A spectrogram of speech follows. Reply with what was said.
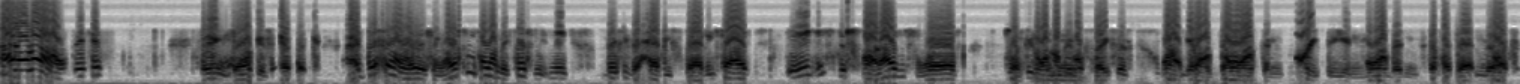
I don't know. It's just, Being dark is epic. And that's an hilarious thing. Most people, when they first meet me, they see the happy, spatty side. It, it's just fun. I just love to see the look on people's faces when I get all dark and creepy and morbid and stuff like that. And they're like,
